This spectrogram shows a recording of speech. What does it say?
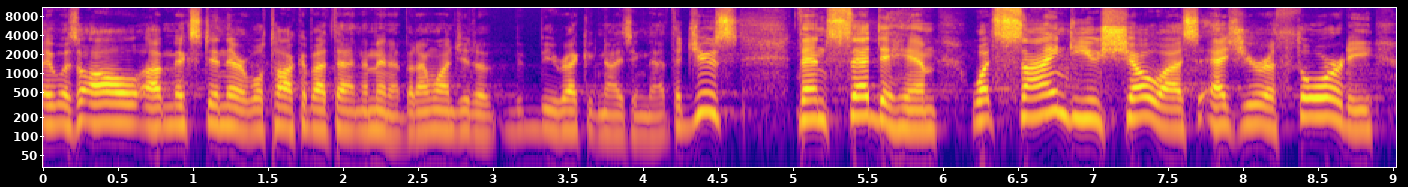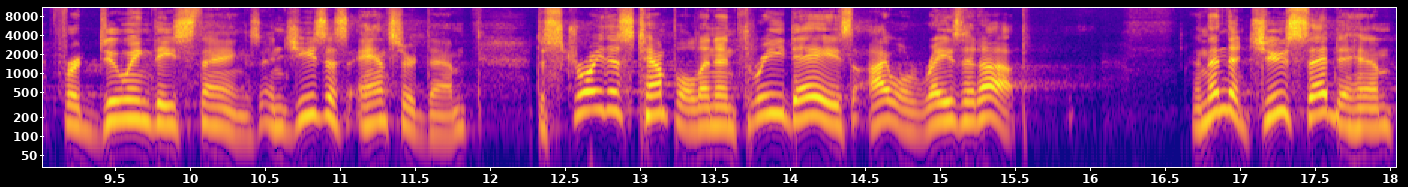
it was all uh, mixed in there. We'll talk about that in a minute, but I want you to be recognizing that. The Jews then said to him, What sign do you show us as your authority for doing these things? And Jesus answered them, Destroy this temple, and in three days I will raise it up. And then the Jews said to him,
